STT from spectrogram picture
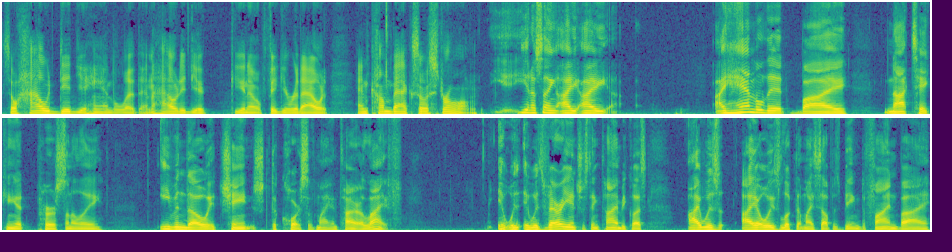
So how did you handle it, and how did you, you know, figure it out and come back so strong? You know, saying I I I handled it by not taking it personally, even though it changed the course of my entire life. It was it was very interesting time because I was I always looked at myself as being defined by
